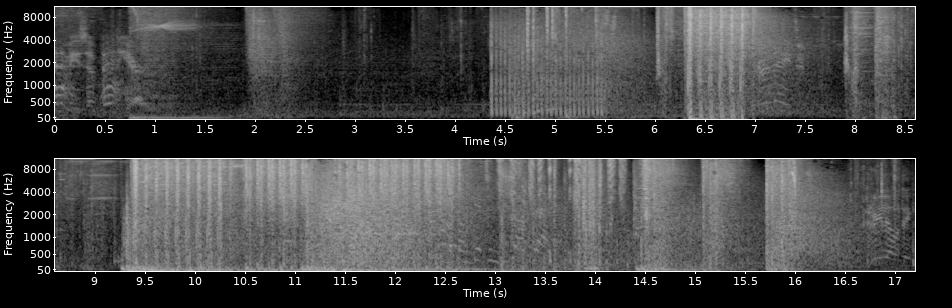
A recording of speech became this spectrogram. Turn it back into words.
Enemies have been here. Grenade! I'm getting shot at. Reloading.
